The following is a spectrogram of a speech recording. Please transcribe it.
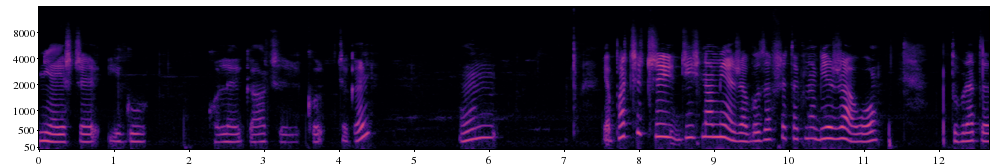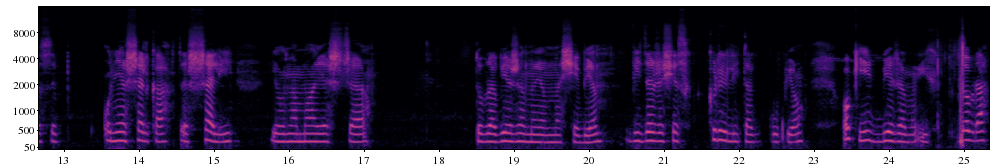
Nie, jeszcze jego kolega, czyli ko czekaj. On ja patrzę, czy gdzieś namierza, bo zawsze tak nabierzało. Dobra, to jest... O nie, Szelka, jest Shelly. I ona ma jeszcze... Dobra, bierzemy ją na siebie. Widzę, że się skryli tak głupio. Okej, bierzemy ich. Dobra,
